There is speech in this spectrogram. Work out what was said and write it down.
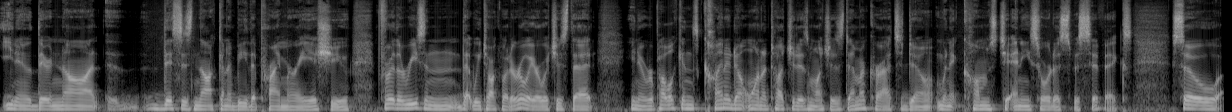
you know they're not. This is not going to be the primary issue for the reason that we talked about earlier, which is that you know Republicans kind of don't want to touch it as much as Democrats don't when it comes to any sort of specifics. So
